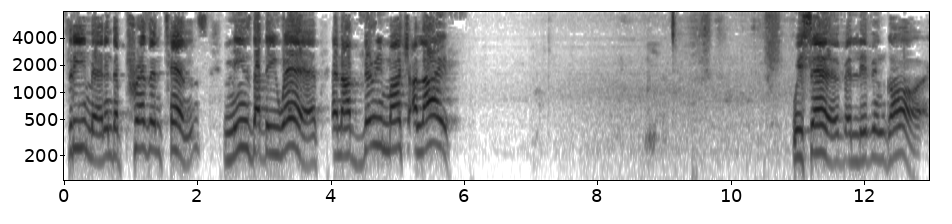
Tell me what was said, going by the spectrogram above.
three men in the present tense means that they were and are very much alive. We serve a living God.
